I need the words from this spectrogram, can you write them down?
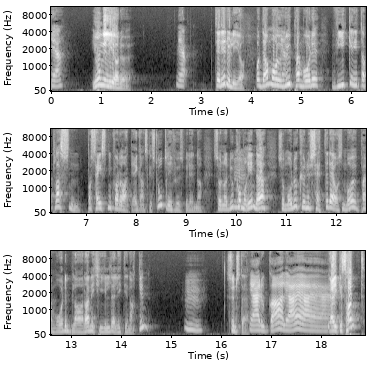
Ja. Jungel gjør du. Ja. Det er det du liker. Og da må jo Ja. du på en måte vike litt av plassen på 16 kvadrat. Det er ganske stort drivhus, Belinda. Så når du kommer inn der, så må du kunne sette deg, og så må på en måte bladene kile deg litt i nakken. Syns det. Ja, er du gal? Ja, ja, ja. ja. Ja, ikke sant?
